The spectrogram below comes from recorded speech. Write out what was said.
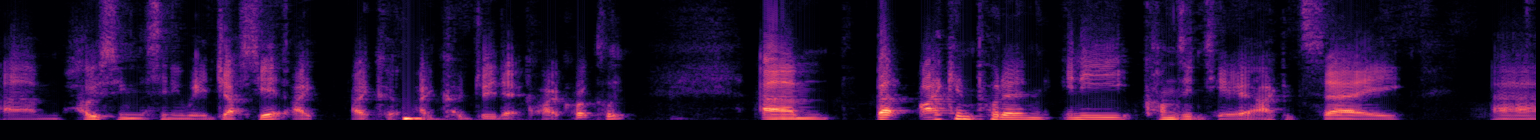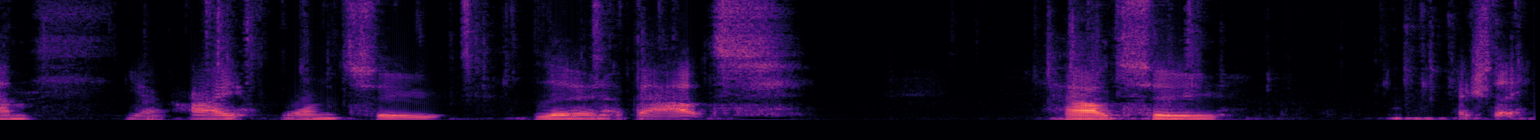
um, hosting this anywhere just yet. I I could I could do that quite quickly. Um, but I can put in any content here. I could say, um, yeah, I want to learn about how to actually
